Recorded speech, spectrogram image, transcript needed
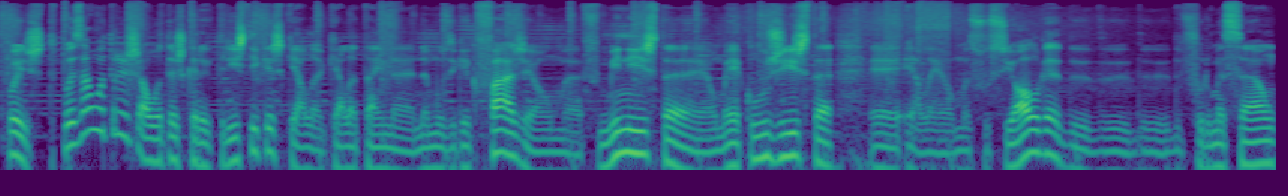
Depois, depois há, outras, há outras características que ela, que ela tem na, na música que faz. É uma feminista, é uma ecologista, é, ela é uma socióloga de, de, de, de, formação,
